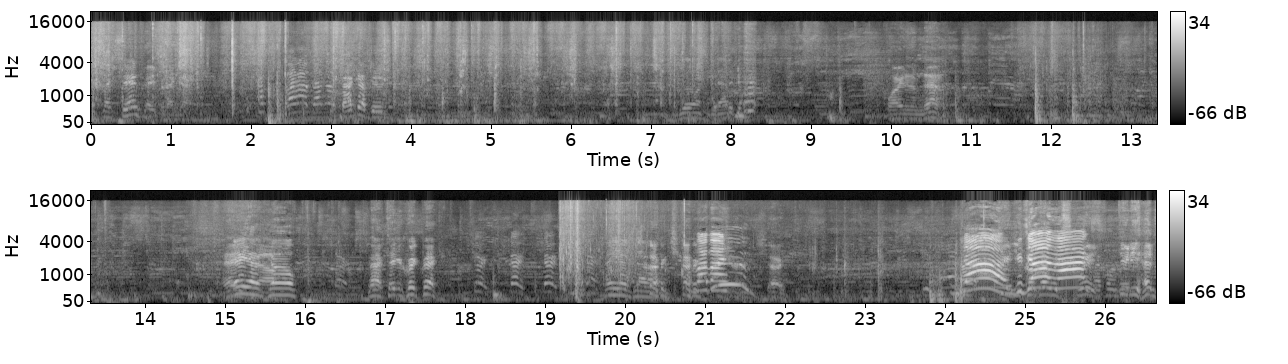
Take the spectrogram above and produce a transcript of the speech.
It's like sandpaper, that guy. Back up, dude. Really wants to get at it. Quieted him down. There you go. Mac, take a quick pick. Shark, shark, shark, There you go. Shark, shark. Bye bye. Shark. Good job. Dude, you Good job, Max. Dude, he had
